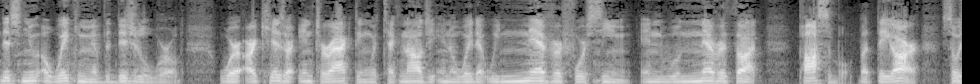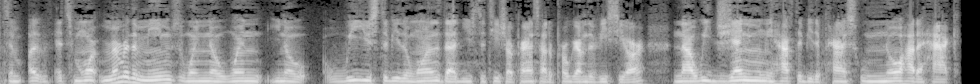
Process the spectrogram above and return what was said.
this new awakening of the digital world where our kids are interacting with technology in a way that we never foreseen and will never thought possible, but they are. So it's uh, it's more. Remember the memes when you know when you know we used to be the ones that used to teach our parents how to program the VCR. Now we genuinely have to be the parents who know how to hack,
